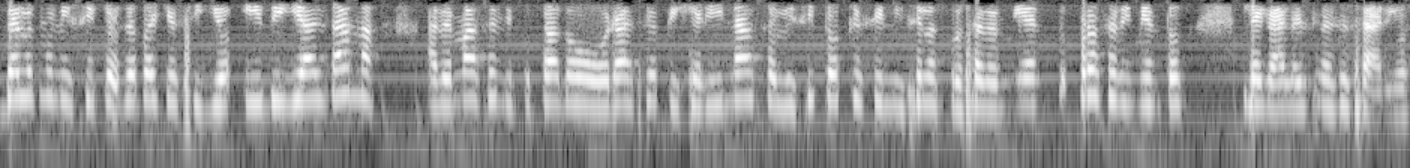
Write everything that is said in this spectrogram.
de los municipios de Vallecillo y Villaldama. Además, el diputado Horacio Tijerina solicitó que se inicien los procedimientos, procedimientos legales necesarios.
